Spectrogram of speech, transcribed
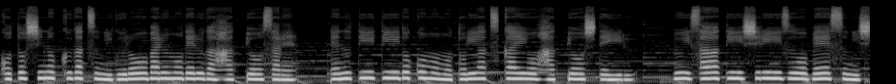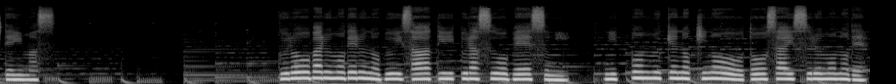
今年の9月にグローバルモデルが発表され、NTT ドコモも取り扱いを発表している V30 シリーズをベースにしています。グローバルモデルの V30 プラスをベースに、日本向けの機能を搭載するもので、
